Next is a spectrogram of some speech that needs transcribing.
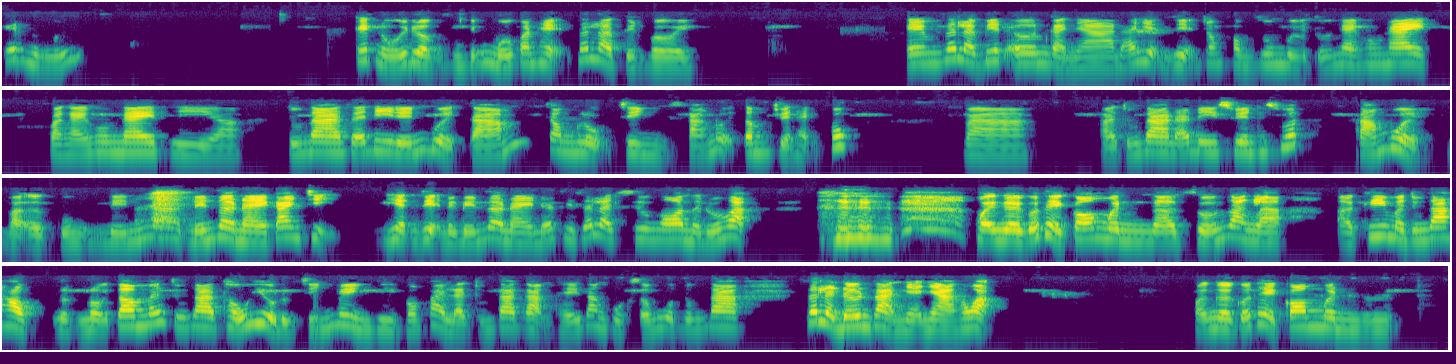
kết nối. Kết nối được những mối quan hệ rất là tuyệt vời. Em rất là biết ơn cả nhà đã hiện diện trong phòng Zoom buổi tối ngày hôm nay. Và ngày hôm nay thì à, chúng ta sẽ đi đến buổi 8 trong lộ trình sáng nội tâm chuyển hạnh phúc. Và à, chúng ta đã đi xuyên suốt 8 buổi và ở cùng đến đến giờ này các anh chị hiện diện được đến giờ này nữa thì rất là siêu ngon rồi đúng không ạ? Mọi người có thể comment à, xuống rằng là à, khi mà chúng ta học được nội tâm ấy chúng ta thấu hiểu được chính mình thì có phải là chúng ta cảm thấy rằng cuộc sống của chúng ta rất là đơn giản nhẹ nhàng không ạ? Mọi người có thể comment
